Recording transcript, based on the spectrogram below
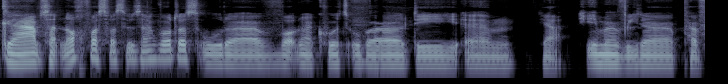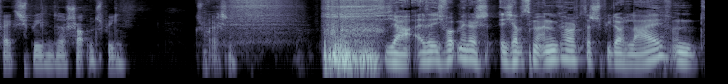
Gab es halt noch was, was du sagen wolltest? Oder wollten wir kurz über die ähm, ja, immer wieder perfekt spielende Schotten spielen? sprechen? Ja, also ich wollte mir das, ich habe es mir angeschaut, das Spiel auch live und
